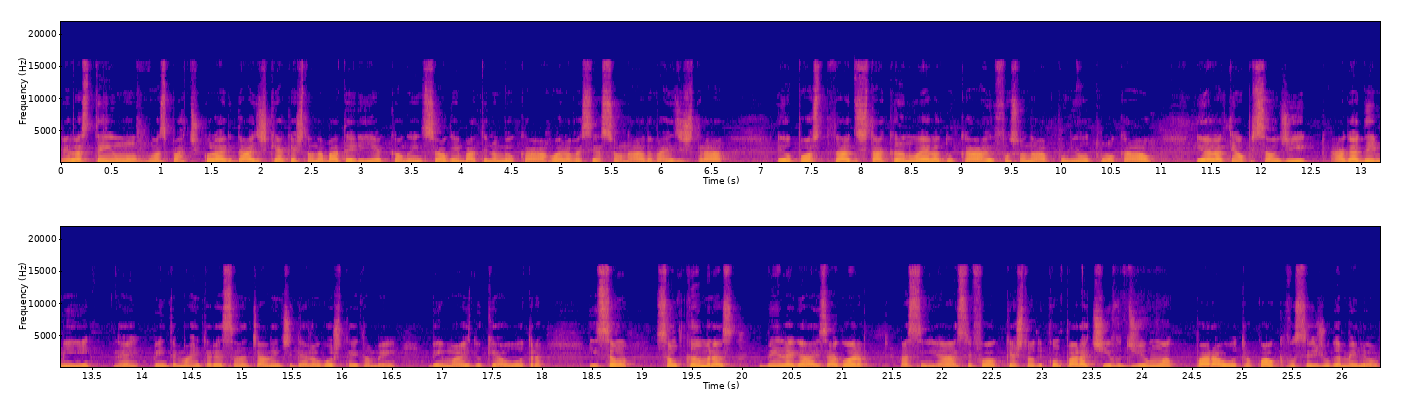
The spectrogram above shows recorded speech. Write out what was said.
elas têm um, umas particularidades que é a questão da bateria, que alguém, se alguém bater no meu carro, ela vai ser acionada, vai registrar. eu posso estar tá destacando ela do carro e funcionar em outro local. E ela tem a opção de HDMI, né? Bem mais interessante. A lente dela eu gostei também, bem mais do que a outra. E são, são câmeras bem legais. Agora, assim, ah, se for questão de comparativo de uma para a outra, qual que você julga melhor?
